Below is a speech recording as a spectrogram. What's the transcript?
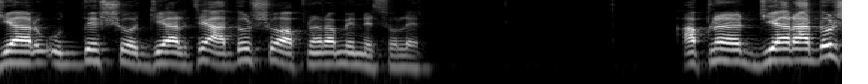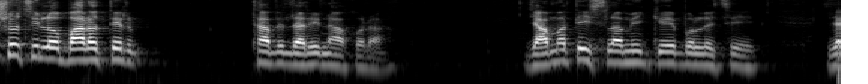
জিয়ার উদ্দেশ্য, জিয়ার যে আদর্শ আপনারা মেনে চলেন। আপনার জিয়ার আদর্শ ছিল ভারতের থাবেদারি না করা। জামাতে ইসলামীকে বলেছে যে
